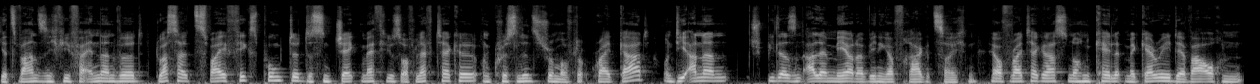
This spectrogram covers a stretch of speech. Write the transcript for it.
jetzt wahnsinnig viel verändern wird. Du hast halt zwei Fixpunkte, das sind Jake Matthews auf Left Tackle und Chris Lindstrom auf Right Guard und die anderen Spieler sind alle mehr oder weniger Fragezeichen. Ja, auf Right Tackle hast du noch einen Caleb McGarry, der war auch ein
